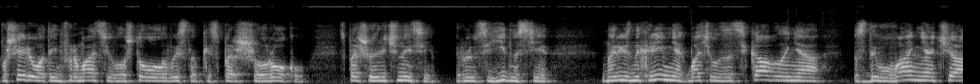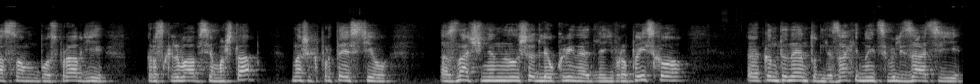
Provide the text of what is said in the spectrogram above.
поширювати інформацію, влаштовували виставки з першого року, з першої річниці Революції Гідності на різних рівнях, бачили зацікавлення, здивування часом, бо справді розкривався масштаб наших протестів, значення не лише для України, а й для європейського е, континенту, для західної цивілізації.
